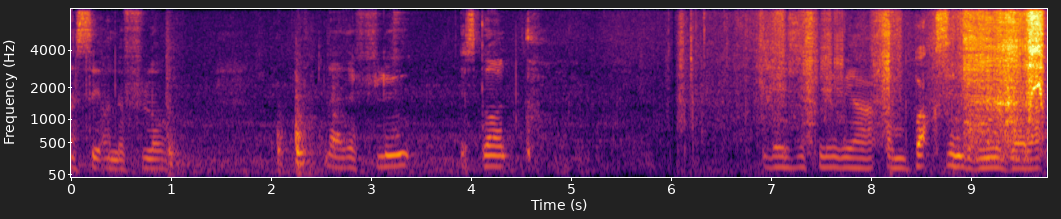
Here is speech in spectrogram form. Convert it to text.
That's it on the floor. Now the flue is gone. Basically, we are unboxing the new boiler.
